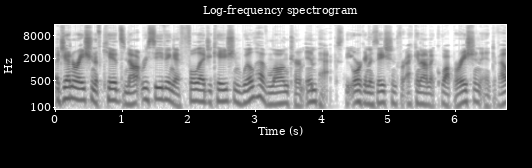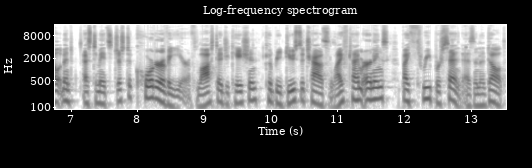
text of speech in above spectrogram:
A generation of kids not receiving a full education will have long term impacts. The Organization for Economic Cooperation and Development estimates just a quarter of a year of lost education could reduce a child's lifetime earnings by 3% as an adult.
